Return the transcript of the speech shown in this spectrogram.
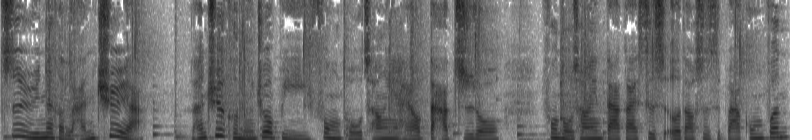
至于那个蓝雀呀，蓝雀可能就比凤头苍鹰还要大只哦。凤头苍鹰大概四十二到四十八公分，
